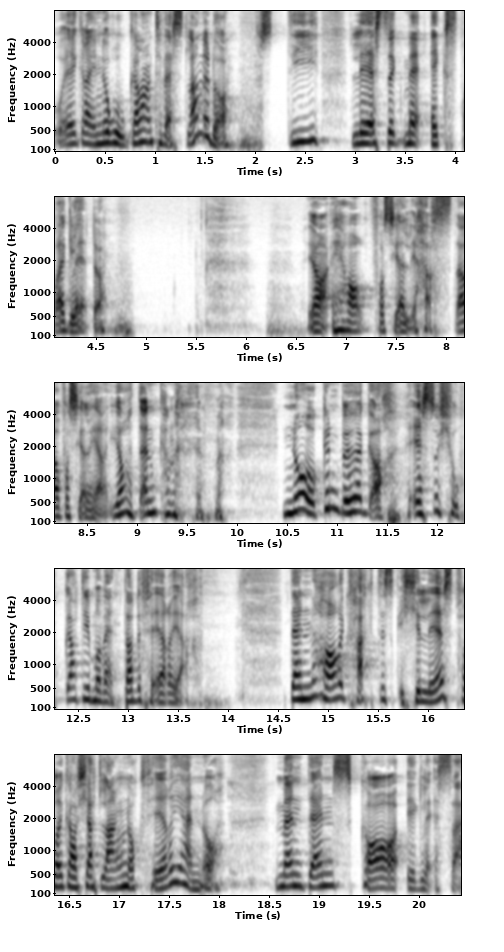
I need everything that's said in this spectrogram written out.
og jeg regner Rogaland til Vestlandet, da, de leser jeg med ekstra glede. Ja, jeg har forskjellige Harstad og forskjellige her. Ja, den kan Noen bøker er så tjukke at de må vente til ferier. Denne har jeg faktisk ikke lest, for jeg har ikke hatt lang nok ferie ennå. Men den skal jeg lese.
